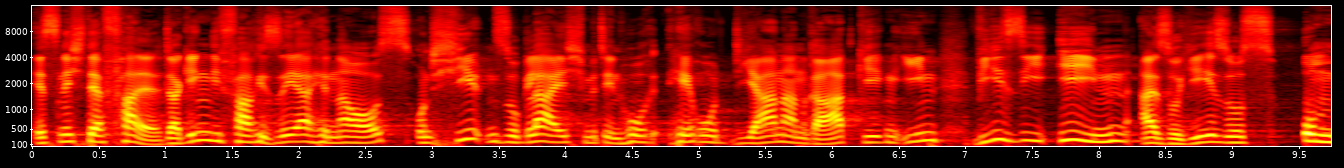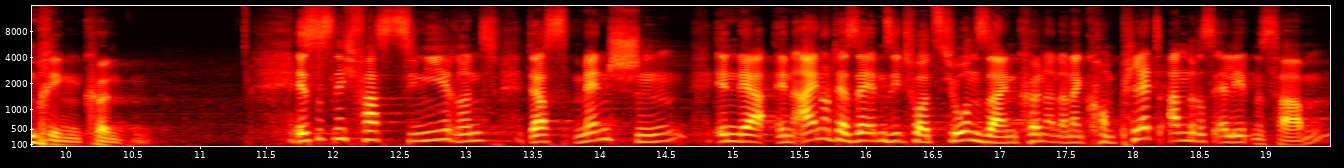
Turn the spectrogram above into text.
Ist nicht der Fall. Da gingen die Pharisäer hinaus und hielten sogleich mit den Herodianern Rat gegen ihn, wie sie ihn, also Jesus, umbringen könnten. Ist es nicht faszinierend, dass Menschen in, der, in ein und derselben Situation sein können und ein komplett anderes Erlebnis haben?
